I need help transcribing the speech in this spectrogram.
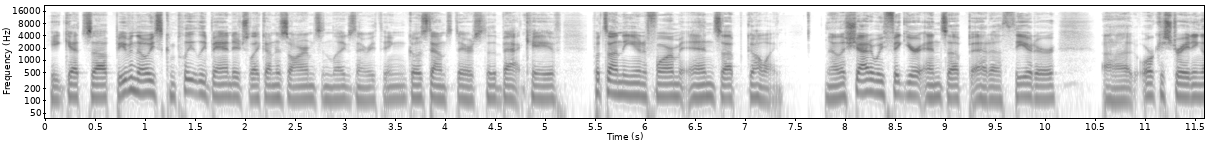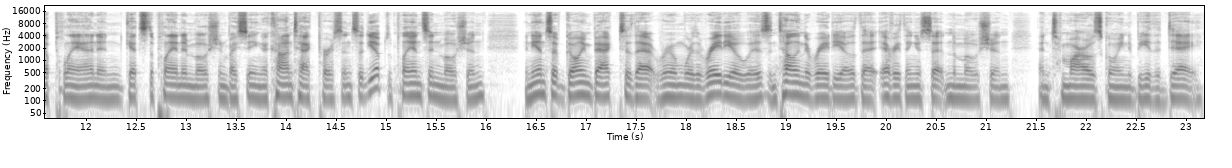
He gets up, even though he's completely bandaged, like on his arms and legs and everything, goes downstairs to the Bat Cave, puts on the uniform, ends up going. Now, the shadowy figure ends up at a theater uh, orchestrating a plan and gets the plan in motion by seeing a contact person. Said, Yep, the plan's in motion. And he ends up going back to that room where the radio is and telling the radio that everything is set in motion and tomorrow's going to be the day.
